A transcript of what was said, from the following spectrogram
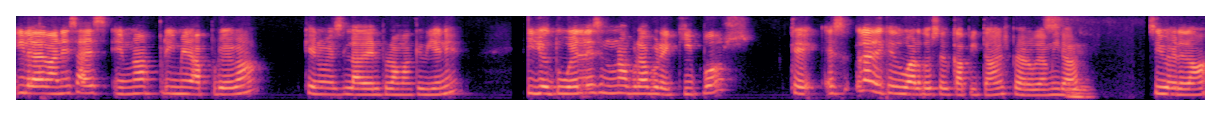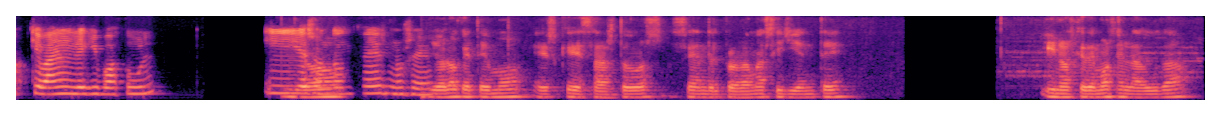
y la de Vanessa es en una primera prueba, que no es la del programa que viene. Y Yotuel es en una prueba por equipos, que es la de que Eduardo es el capitán. Espera, lo voy a mirar. Sí, ¿verdad? Que va en el equipo azul. Y eso, entonces, no sé. Yo lo que temo es que esas dos sean del programa siguiente y nos quedemos en la duda.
